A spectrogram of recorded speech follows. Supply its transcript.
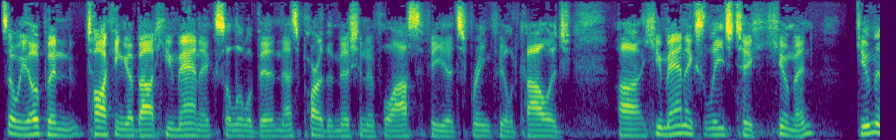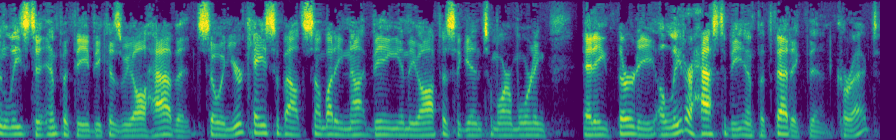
So we opened talking about humanics a little bit, and that's part of the mission and philosophy at Springfield College. Uh, humanics leads to human. Human leads to empathy because we all have it. So in your case about somebody not being in the office again tomorrow morning at 8:30, a leader has to be empathetic then, correct?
